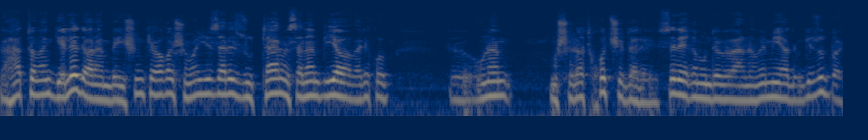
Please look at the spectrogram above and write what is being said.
و حتی من گله دارم به ایشون که آقا شما یه ذره زودتر مثلا بیا ولی خب اونم مشکلات خودشو داره. سه دقیقه مونده به برنامه میاد میگه زود باش.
